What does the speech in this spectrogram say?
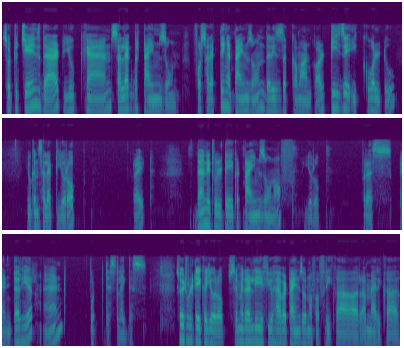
So to change that you can select the time zone. For selecting a time zone there is a command called TZ equal to you can select europe. Right then it will take a time zone of europe. Press enter here and put this like this. So it will take a europe. Similarly if you have a time zone of africa or america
